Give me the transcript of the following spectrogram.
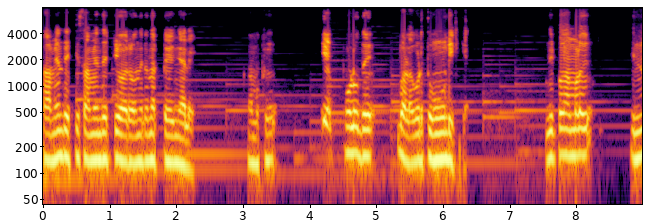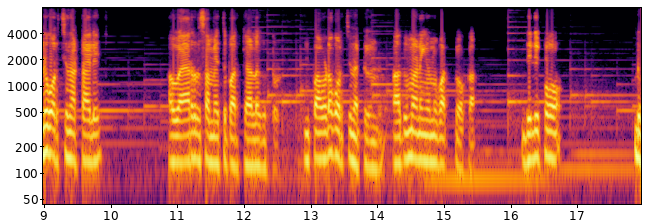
സമയം തെറ്റി സമയം തെറ്റി ഓരോന്നിട്ട് നട്ട് കഴിഞ്ഞാലേ നമുക്ക് എപ്പോഴും ഇത് വിളവെടുത്തുകൊണ്ടിരിക്കാം. ഇനിയിപ്പോ നമ്മൾ ഇന്ന് കുറച്ച് നട്ടാൽ അത് വേറൊരു സമയത്ത് പറിക്കാനുള്ള കിട്ടും ഇപ്പൊ അവിടെ കുറച്ച് നട്ടിട്ടുണ്ട്. അതും വേണമെങ്കിൽ ഒന്ന് പറിച്ചു നോക്കാം. ഇതിലിപ്പോ ഇത്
